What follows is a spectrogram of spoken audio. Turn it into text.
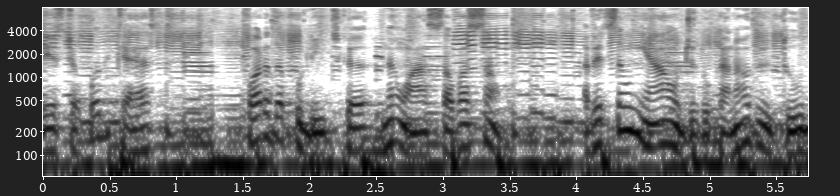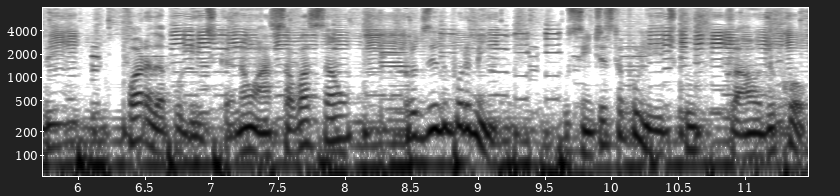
Este é o podcast Fora da Política Não Há Salvação. A versão em áudio do canal do YouTube Fora da Política Não Há Salvação, produzido por mim, o cientista político Cláudio Couto.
